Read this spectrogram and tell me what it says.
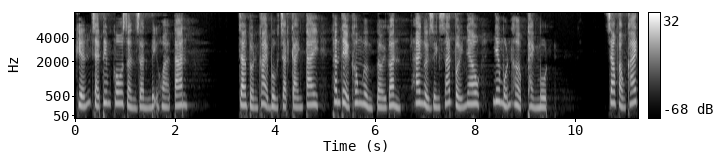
khiến trái tim cô dần dần bị hòa tan. Trang Tuấn Khải buộc chặt cánh tay, thân thể không ngừng tới gần, hai người dính sát với nhau như muốn hợp thành một. Trong phòng khách,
